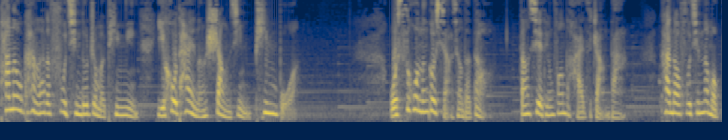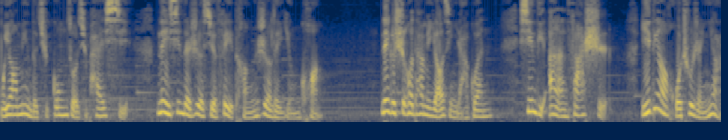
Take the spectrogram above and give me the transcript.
他能够看到他的父亲都这么拼命，以后他也能上进拼搏。我似乎能够想象得到，当谢霆锋的孩子长大，看到父亲那么不要命的去工作去拍戏，内心的热血沸腾，热泪盈眶。那个时候，他们咬紧牙关，心底暗暗发誓，一定要活出人样，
